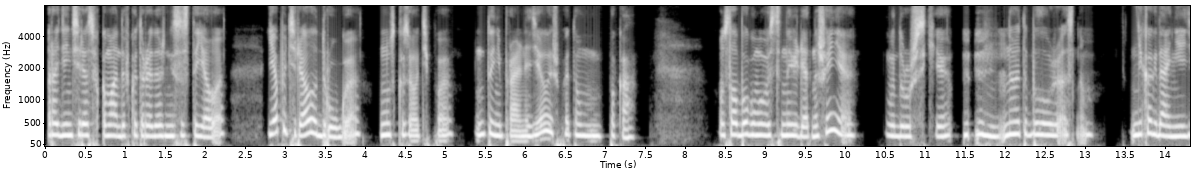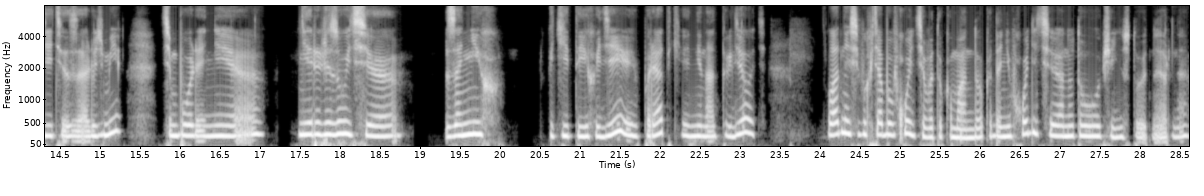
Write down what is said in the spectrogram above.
ради интересов команды, в которой я даже не состояла, я потеряла друга. Ну, сказала, типа, ну, ты неправильно делаешь, поэтому пока. Ну, слава богу, мы восстановили отношения, мы дружеские. Но это было ужасно. Никогда не идите за людьми, тем более не, не реализуйте за них какие-то их идеи, порядки, не надо так делать. Ладно, если вы хотя бы входите в эту команду, а когда не входите, оно того вообще не стоит, наверное.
